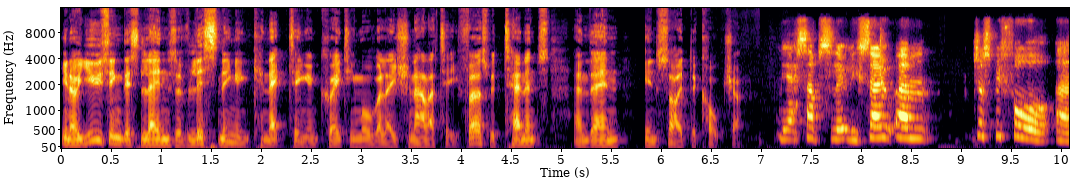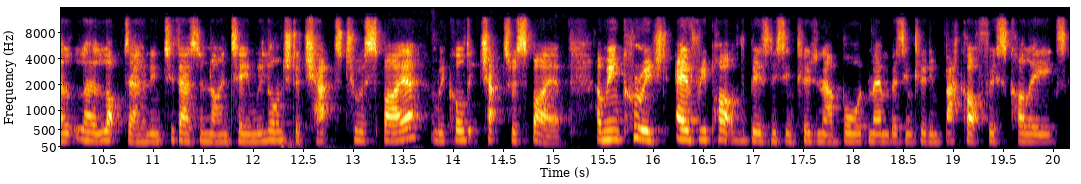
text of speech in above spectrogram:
you know, using this lens of listening and connecting and creating more relationality, first with tenants and then inside the culture. Yes, absolutely. So, um, just before uh, lockdown in 2019, we launched a chat to Aspire, and we called it Chat to Aspire. And we encouraged every part of the business, including our board members, including back office colleagues,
